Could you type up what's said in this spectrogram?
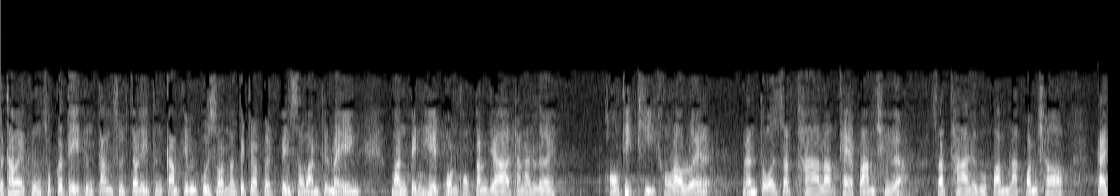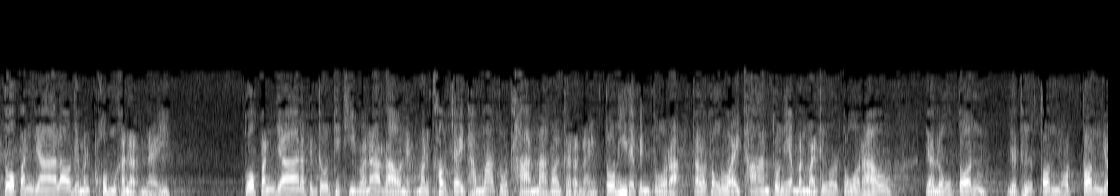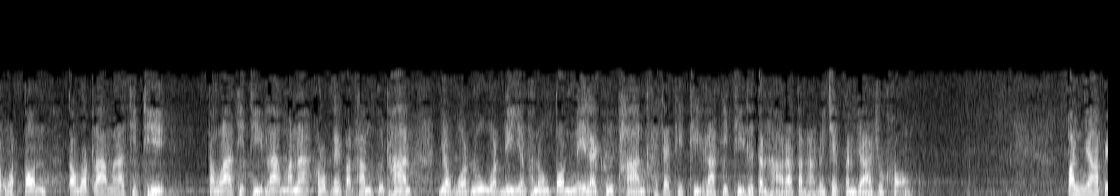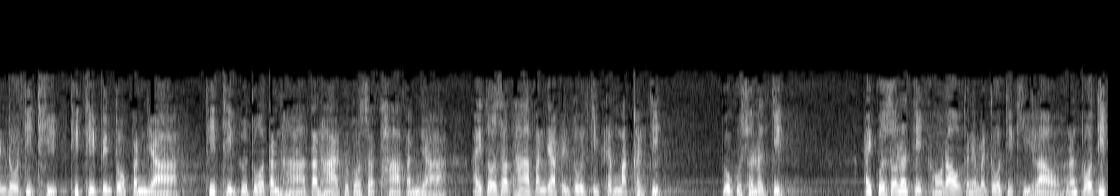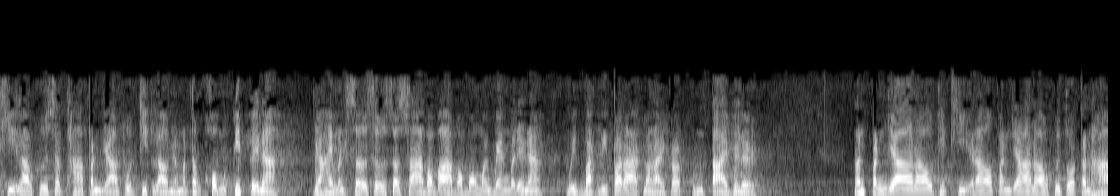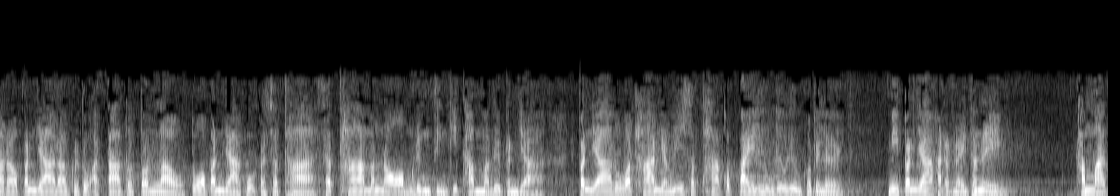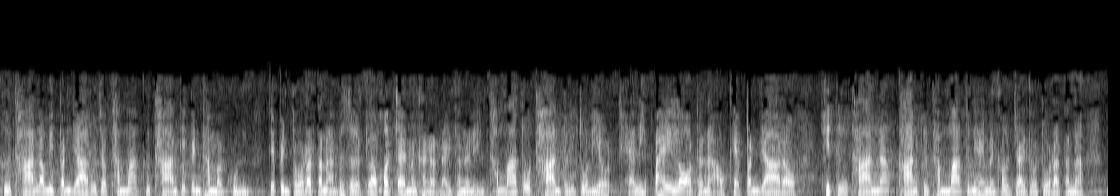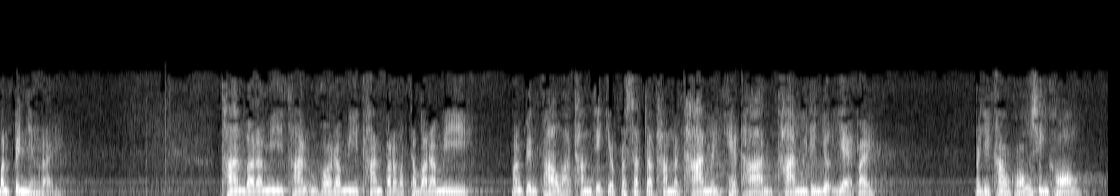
ก็ทำให้ถึงสุขติถึงกรรมสุดจริตถึงกรรมที่เป็นกุศลมันก็จะเปิดเป็นสวรรค์ขึ้นมาเอง มันเป็นเหตุผลของปัญญาเท่านั้นเลย ของทิฏฐิของเราเลยนั้นตัวศรัทธาเราแค่ความเชื่อศรัทธาเลยคือความรักความชอบ แต่ตัวปัญญาเราเดี๋ยวมันคมขนาดไหน ตัวปัญญาเราเป็นตัวทิฏฐิมานาเราเนี่ย มันเข้าใจธรรมะตัวทานมากน้อยขนาดไหน ตัวนี้ได้เป็นตัวหลัก แต่เราต้องรู้ไอ้ทานตัวเนี้ยมันหมายถึงตัวเรา อย่าหลงตนอย่าถือตนอดตนอย่าอดตนต้องลดละมรณทิฏฐิ ต้องละทิฏฐิละมณะครบในพระธรรมคือทาน อย่าวดรู้วดดีอย่าพนงตนนี่แหละคือทานใช้ทิฏฐิละทิฏฐิหรือตัณหาละตัณหาโดยใช้ปัญญาเจ้าของ ปัญญาเป็นตัวทิฏฐิ ทิฏฐิเป็นตัวปัญญา ทิฏฐิคือตัวตัณหา ตัณหาคือตัวศรัทธาปัญญา ไอ้ตัวศรัทธาปัญญาเป็นตัวจิตเครื่องมรรคจิต ตัวกุศลจิตไอ้กุศลจิตของเราตัวนี้เป็นตัวทิฏฐิเรา นั้นตัวทิฏฐิเราคือศรัทธาปัญญาตัวจิตเราเนี่ยมันต้องคมกริบเลยนะ อย่าให้มันเซ่อเซ่อซ่าซ่าบ้าบ้าบ้าบ้องแบงไม่ได้นะ วิบัติวิปราชมาไหลก็คุณตายไปเลยนั้นปัญญาเราทิฏฐิเราปัญญาเราคือตัวตัณหาเราปัญญาเราคือตัวอัตตาตัวตนเรา ตัวปัญญาคู่กับศรัทธาศรัทธามันน้อมดึงสิ่งที่ทำมาด้วยปัญญา ปัญญารู้ว่าทานอย่างนี้ศรัทธาก็ไปริ้วริ้วริ้วก็ไปเลย มีปัญญาขนาดไหนเท่านั้นเอง ธรรมะคือทานเรามีปัญญารู้จักธรรมะคือทานที่เป็นธรรมคุณ ที่เป็นตัวรัตนอันประเสริฐเราเข้าใจมันขนาดไหนเท่านั้นเองธรรมะตัวทานตัวนี้ตัวเดียว แค่นี้ไปให้รอดเท่านั้นเอาแค่ปัญญาเราคิดถึงทานนะทานคือธรรมะตัวนี้ให้มันเข้าใจตัวตัวรัตนะมันเป็นอย่างไร ทานบารมี ทานอุบารมี ทานปรมัตถบารมี มันเป็นภาวะธรรมที่เกี่ยวกับสัจธรรมทานไม่แค่ทาน ทานมีถึงเยอะแยะไปไม่ใช่เข้าของสิ่งของ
